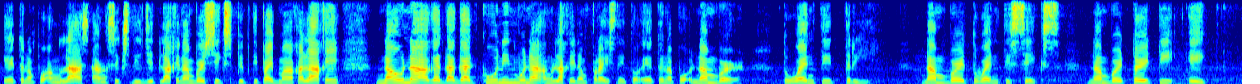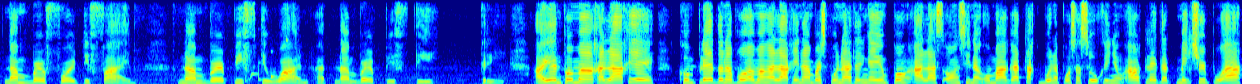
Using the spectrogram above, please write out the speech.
ito na po ang last, ang 6 digit lucky number 655 mga kalaki. Now na agad-agad kunin mo na ang laki ng price nito. Ito na po, number 23, number 26, number 38, number 45, number 51 at number 53. Ayan po mga kalaki, kumpleto na po ang mga lucky numbers po natin ngayon pong alas 11 ng umaga, takbo na po sa sukin yung outlet at make sure po ah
